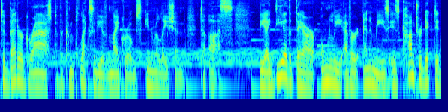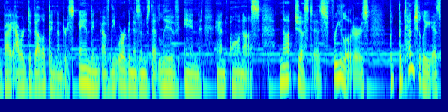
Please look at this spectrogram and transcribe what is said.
to better grasp the complexity of microbes in relation to us. The idea that they are only ever enemies is contradicted by our developing understanding of the organisms that live in and on us, not just as freeloaders, but potentially as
